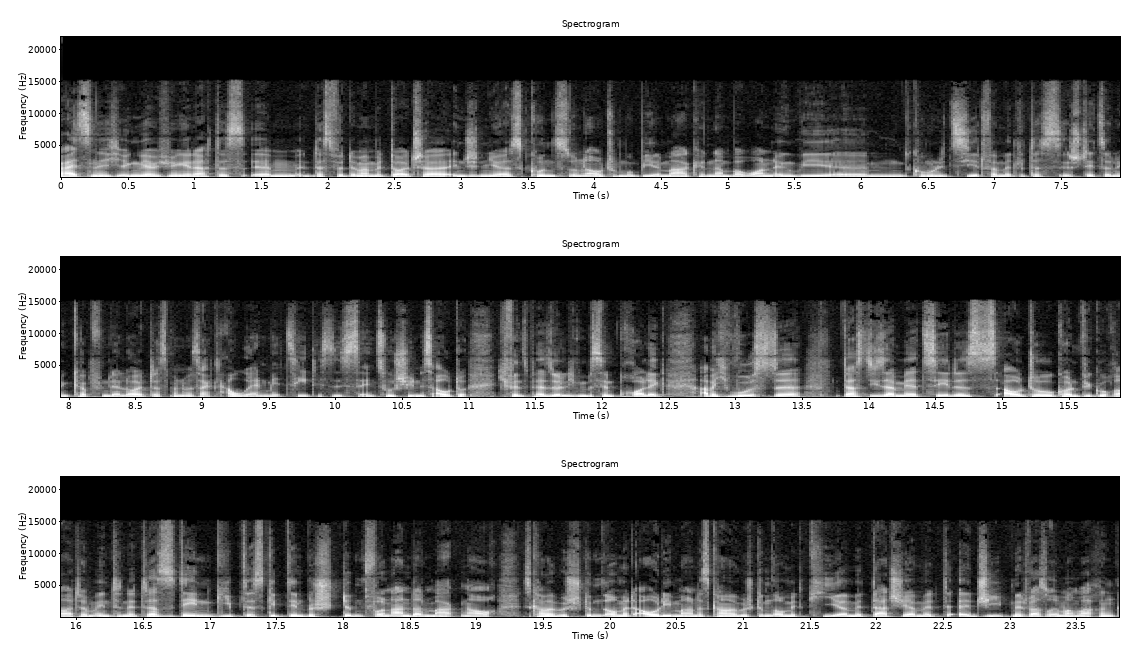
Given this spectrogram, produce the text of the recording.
Weiß nicht, irgendwie habe ich mir gedacht, das, ähm, das wird immer mit deutscher Ingenieurskunst und Automobilmarke Number One irgendwie ähm, kommuniziert, vermittelt. Das steht so in den Köpfen der Leute, dass man immer sagt, oh, ein Mercedes ist ein so schönes Auto. Ich finde es persönlich ein bisschen prollig, aber ich wusste, dass dieser Mercedes-Auto-Konfigurator im Internet, dass es den gibt. Es gibt den bestimmt von anderen Marken auch. Das kann man bestimmt auch mit Audi machen, das kann man bestimmt auch mit Kia, mit Dacia, mit äh, Jeep, mit was auch immer machen.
